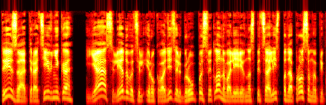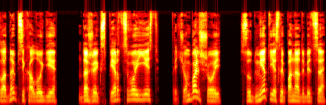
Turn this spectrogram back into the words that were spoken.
Ты за оперативника, я следователь и руководитель группы, Светлана Валерьевна специалист по допросам и прикладной психологии. Даже эксперт свой есть, причем большой. Судмед, если понадобится,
